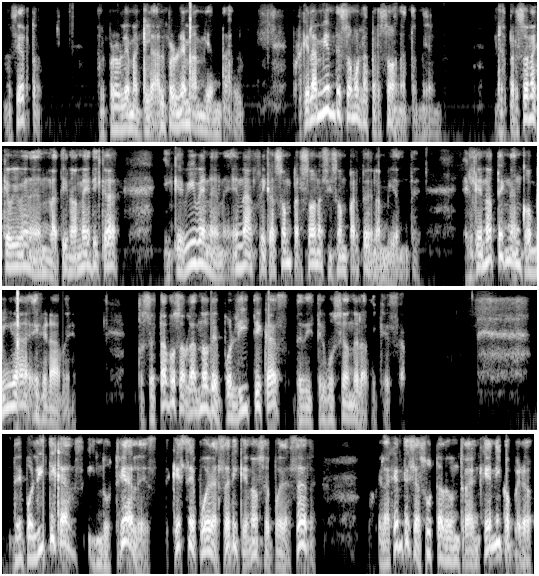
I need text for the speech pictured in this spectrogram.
¿no es cierto? Al problema, al problema ambiental. Porque el ambiente somos las personas también. Y las personas que viven en Latinoamérica y que viven en, en África son personas y son parte del ambiente. El que no tengan comida es grave. Entonces estamos hablando de políticas de distribución de la riqueza. De políticas industriales, de qué se puede hacer y qué no se puede hacer. Porque la gente se asusta de un transgénico, pero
